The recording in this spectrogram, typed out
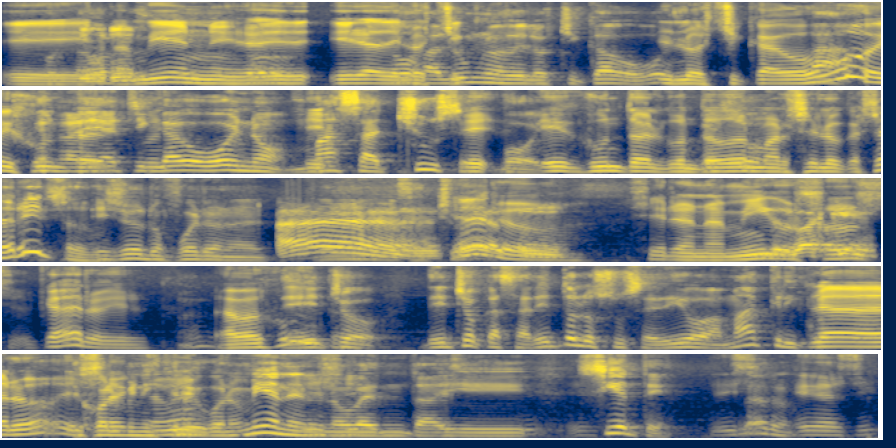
Eh, también era, de los, chi- alumnos de los Chicago Boys. los Chicago Ah, Boys. en junto realidad al- Chicago Boys no. Massachusetts eh, Boys. eh, junto al contador Eso- Marcelo Casareto. Ellos no fueron al. Ah, fueron a Massachusetts. Claro, si eran amigos, socios, claro, De hecho, de hecho, Casareto lo sucedió a Macri. cuando Claro, Dejó el Ministerio de. Economía en el Sí, sí. 97. Sí, sí, Claro. es así.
